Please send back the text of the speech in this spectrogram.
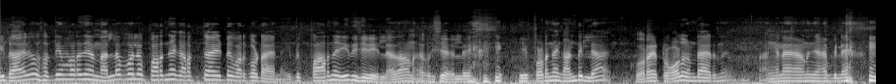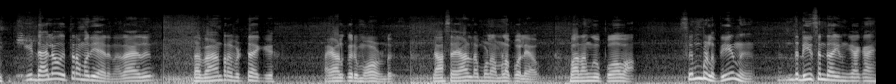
ഈ ഡയലോഗ് സത്യം പറഞ്ഞാൽ നല്ലപോലെ പറഞ്ഞാൽ കറക്റ്റായിട്ട് വർക്കൗട്ട് ആയനെ. ഇത് പറഞ്ഞ രീതി ശരിയല്ല അതാണ് വിഷയം അല്ലേ ഈ പടം ഞാൻ കണ്ടില്ല കുറേ ട്രോൾ ഉണ്ടായിരുന്നു. അങ്ങനെയാണ് ഞാൻ പിന്നെ ഈ ഡയലോഗ് ഇത്ര മതിയായിരുന്നു. അതായത് വേണ്ട വിട്ടേക്ക്. അയാൾക്കൊരു മോളുണ്ട്. ലാസ്റ്റ് അയാളുടെ മോൾ നമ്മളെ പോലെ ആവും. അപ്പോൾ നമുക്ക് പോവാം. സിമ്പിൾ തീന്ന് എന്ത് ഡീസന്റ് ആയിരുന്നു കേൾക്കാൻ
